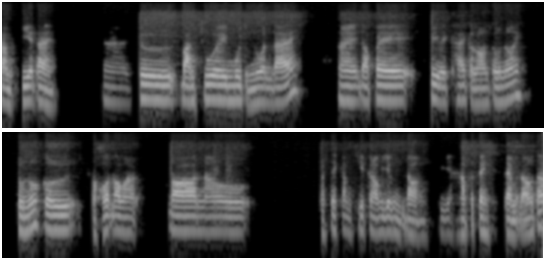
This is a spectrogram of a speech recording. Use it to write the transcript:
កម្ពុជាដែរគឺបានជួយមួយចំនួនដែរហើយដល់ពេលពីរខែកន្លងទៅនោះទៅនោះគឺរហូតដល់មកដល់នៅប្រទេសកម្ពុជាក្រមយើងម្ដងវាហៅប្រទេសតែម្ដងទៅ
